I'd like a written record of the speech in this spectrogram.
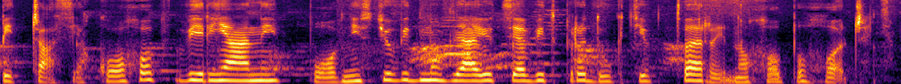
під час якого вір'яни повністю відмовляються від продуктів тваринного походження.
